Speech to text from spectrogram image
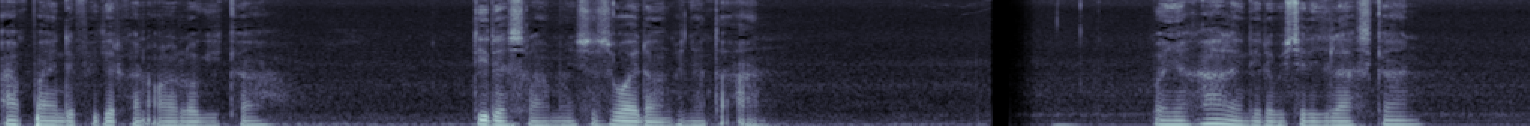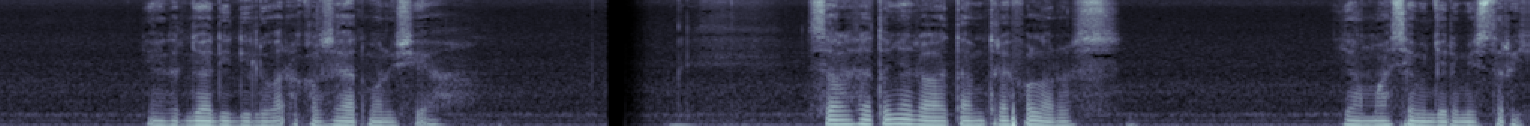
apa yang difikirkan oleh logika tidak selamanya sesuai dengan kenyataan. Banyak hal yang tidak bisa dijelaskan yang terjadi di luar akal sehat manusia. Salah satunya adalah time travelers yang masih menjadi misteri.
